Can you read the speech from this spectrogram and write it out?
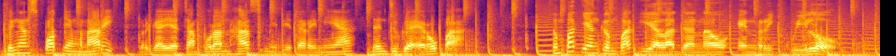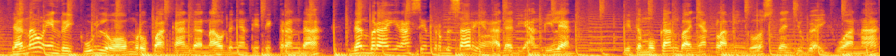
dengan spot yang menarik, bergaya campuran khas Mediterania dan juga Eropa. Tempat yang keempat ialah Danau Enriquillo. Danau Enriquillo merupakan danau dengan titik terendah dan berair asin terbesar yang ada di Antillen. Ditemukan banyak flamingos dan juga iguana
